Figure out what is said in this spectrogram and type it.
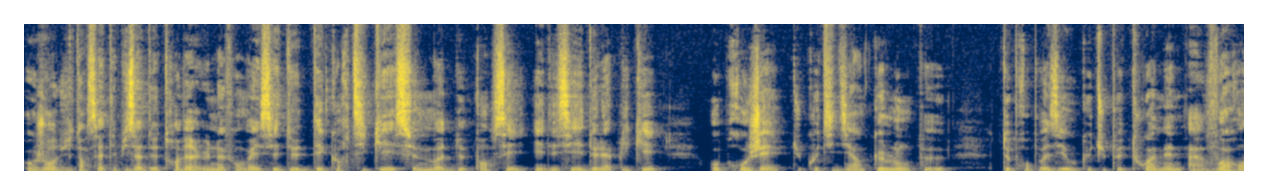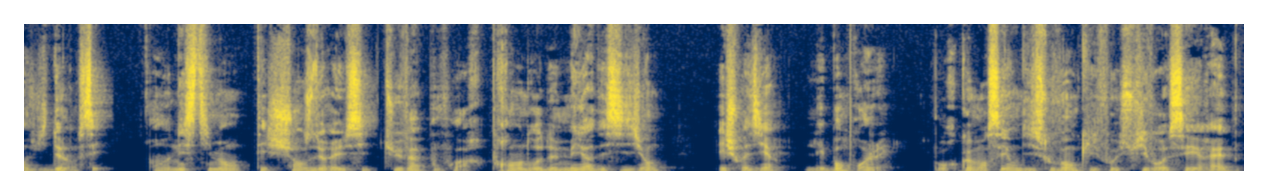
Aujourd'hui, dans cet épisode de 3,9, on va essayer de décortiquer ce mode de pensée et d'essayer de l'appliquer au projet du quotidien que l'on peut te proposer ou que tu peux toi-même avoir envie de lancer. En estimant tes chances de réussite, tu vas pouvoir prendre de meilleures décisions et choisir les bons projets. Pour commencer, on dit souvent qu'il faut suivre ses rêves,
